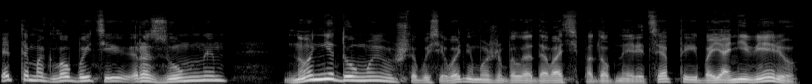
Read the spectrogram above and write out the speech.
это могло быть и разумным, но не думаю, чтобы сегодня можно было давать подобные рецепты, ибо я не верю,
